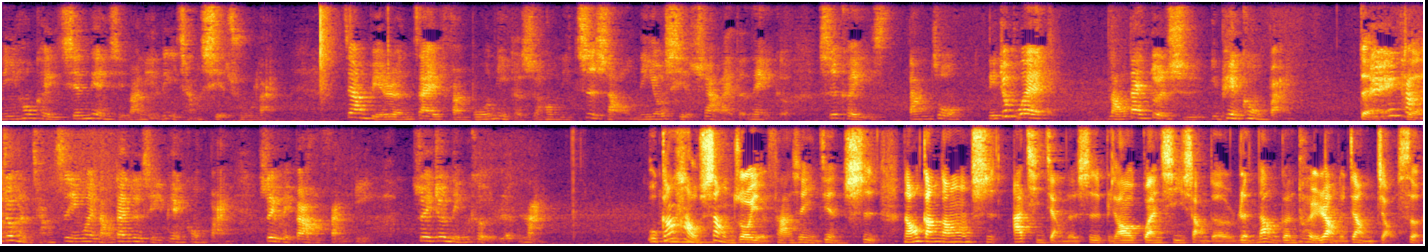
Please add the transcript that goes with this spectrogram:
你以后可以先练习把你的立场写出来，这样别人在反驳你的时候，你至少你有写下来的那个是可以当做，你就不会脑袋顿时一片空白。因对为他们就很强势因为脑袋顿时一片空白，所以没办法反应，所以就宁可忍耐。我刚好上周也发生一件事，然后刚刚是阿奇讲的是比较关系上的忍让跟退让的这样的角色，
